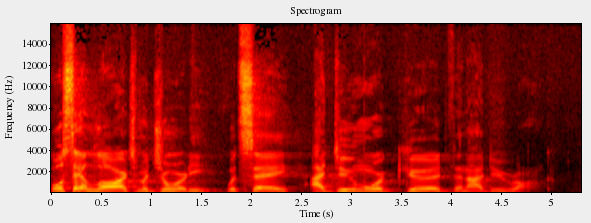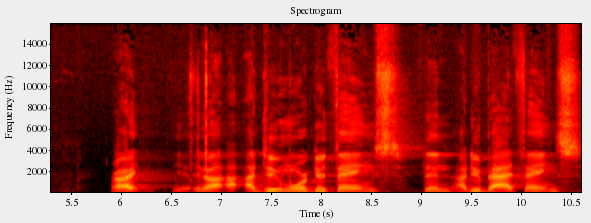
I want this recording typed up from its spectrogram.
we'll say a large majority would say, I do more good than I do wrong. Right? You know, I, I do more good things than I do bad things.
